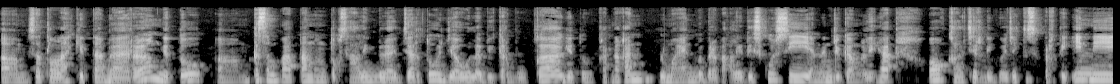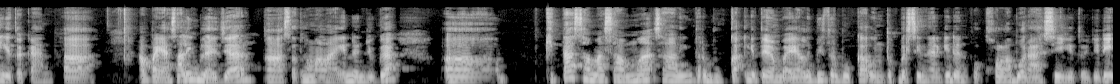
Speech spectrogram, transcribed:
um, setelah kita bareng gitu, um, kesempatan untuk saling belajar tuh jauh lebih terbuka gitu. Karena kan lumayan beberapa kali diskusi, dan juga melihat, oh culture di Gojek tuh seperti ini gitu kan. Uh, apa ya saling belajar uh, satu sama lain dan juga uh, kita sama-sama saling terbuka gitu ya Mbak ya lebih terbuka untuk bersinergi dan kolaborasi gitu. Jadi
